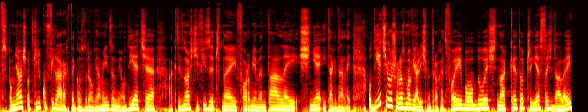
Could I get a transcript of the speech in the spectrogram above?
Wspomniałeś o kilku filarach tego zdrowia, między innymi o diecie, aktywności fizycznej, formie mentalnej, śnie i tak dalej. O diecie już rozmawialiśmy trochę twojej, bo byłeś na keto, czy jesteś dalej?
